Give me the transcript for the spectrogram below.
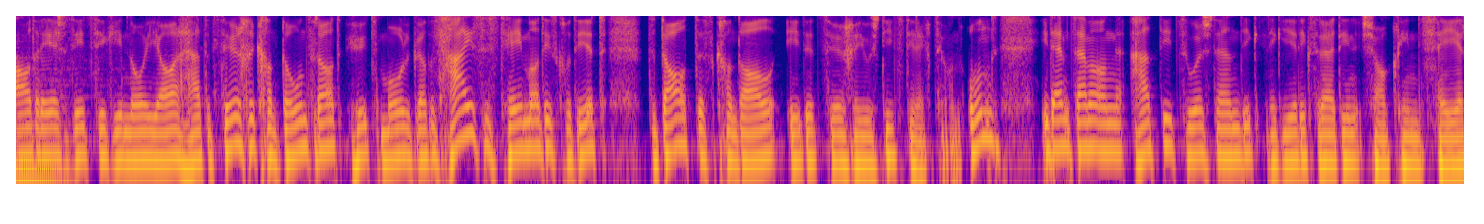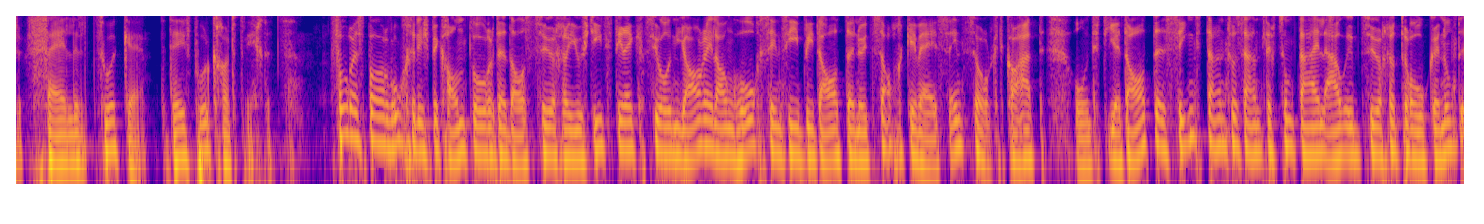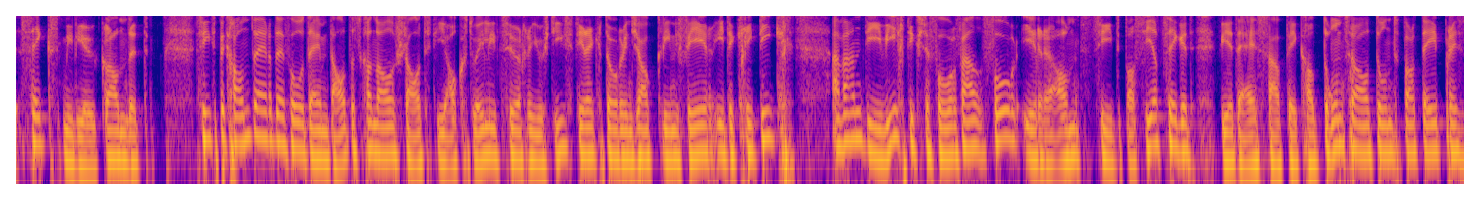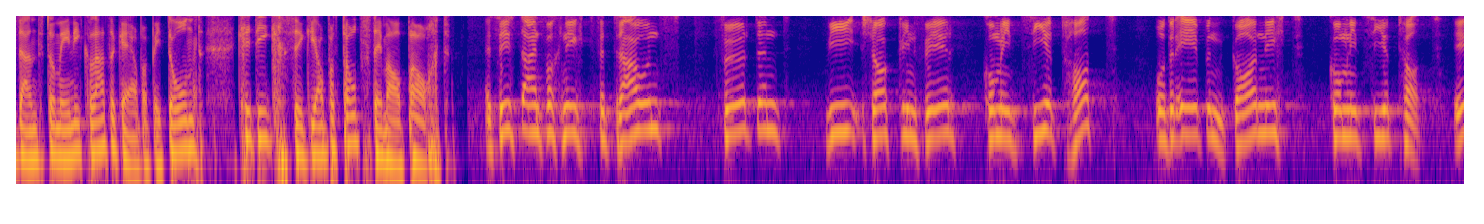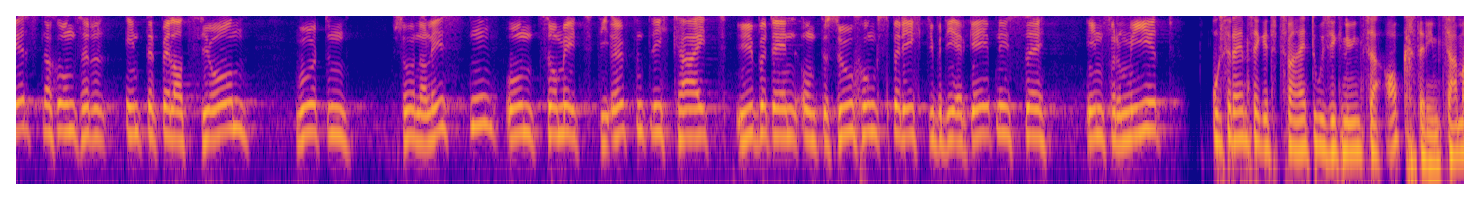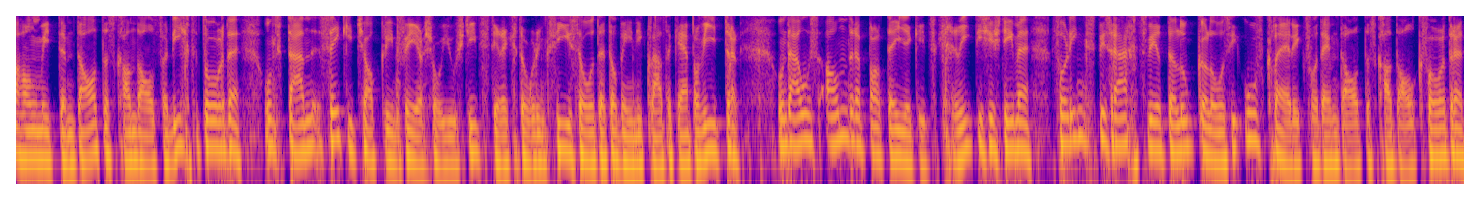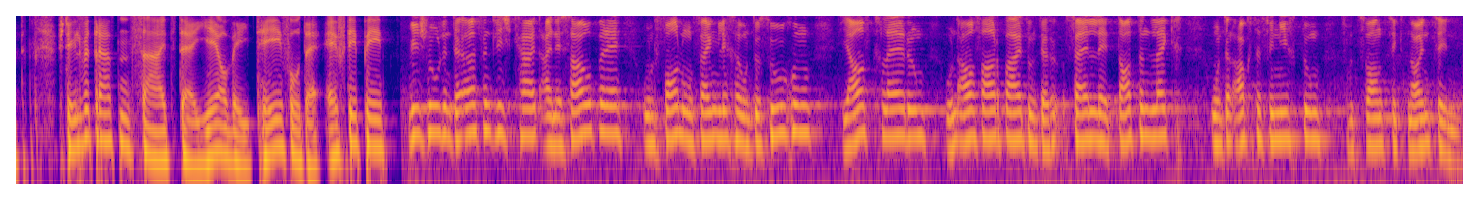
An der ersten Sitzung im neuen Jahr hat der Zürcher Kantonsrat heute Morgen gerade ein heißes Thema diskutiert, der Datenskandal in der Zürcher Justizdirektion. Und in diesem Zusammenhang hat die zuständige Regierungsrätin Jacqueline Fehr Fehler zugegeben. Dave Burkhardt berichtet. Vor ein paar Wochen ist bekannt worden, dass die Zürcher Justizdirektion jahrelang hochsensible Daten nicht sachgemäß entsorgt hat. Und diese Daten sind dann schlussendlich zum Teil auch im Zürcher Drogen- und Sexmilieu gelandet. Seit Bekanntwerden von dem Datenskandal steht die aktuelle Zürcher Justizdirektorin Jacqueline Fehr in der Kritik, auch wenn die wichtigsten Vorfälle vor ihrer Amtszeit passiert sind, wie der SVP-Kantonsrat und Parteipräsident Dominik Ledergerber betont. Kritik sei aber trotzdem angebracht gemacht. Es ist einfach nicht vertrauensfördernd, wie Jacqueline Fehr kommuniziert hat oder eben gar nicht kommuniziert hat. Erst nach unserer Interpellation wurden Journalisten und somit die Öffentlichkeit über den Untersuchungsbericht, über die Ergebnisse informiert Außerdem sind 2019 Akten im Zusammenhang mit dem Datenskandal vernichtet worden und dann sei Jacqueline Fehr schon Justizdirektorin gewesen, so der Dominik Ledergeber weiter. Und auch aus anderen Parteien gibt es kritische Stimmen. Von links bis rechts wird eine lückenlose Aufklärung von dem Datenskandal gefordert. Stellvertretend sagt der JAWT von der FDP, wir schulden der Öffentlichkeit eine saubere und vollumfängliche Untersuchung, die Aufklärung und Aufarbeitung der Fälle Datenleck und der Aktenvernichtung von 2019.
